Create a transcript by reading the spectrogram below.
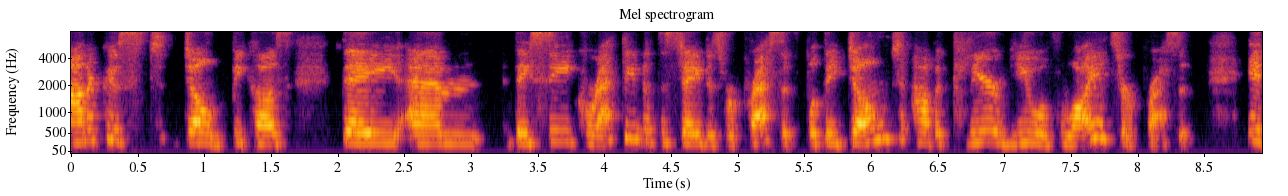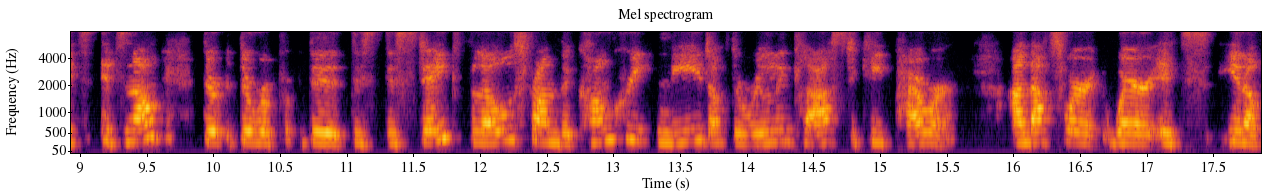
anarchists don't because they um, they see correctly that the state is repressive, but they don't have a clear view of why it's repressive. It's it's not the the the, the, the state flows from the concrete need of the ruling class to keep power and that's where where it's you know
